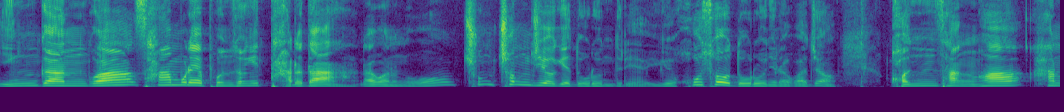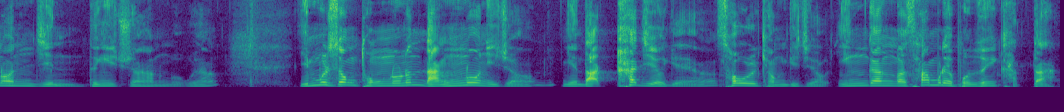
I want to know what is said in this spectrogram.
인간과 사물의 본성이 다르다라고 하는 거고 충청 지역의 노론들이에요. 이게 호소 노론이라고 하죠. 건상화, 한원진 등이 주장하는 거고요. 인물성 동론은 낙론이죠. 이게 낙하 지역이에요. 서울 경기 지역. 인간과 사물의 본성이 같다.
